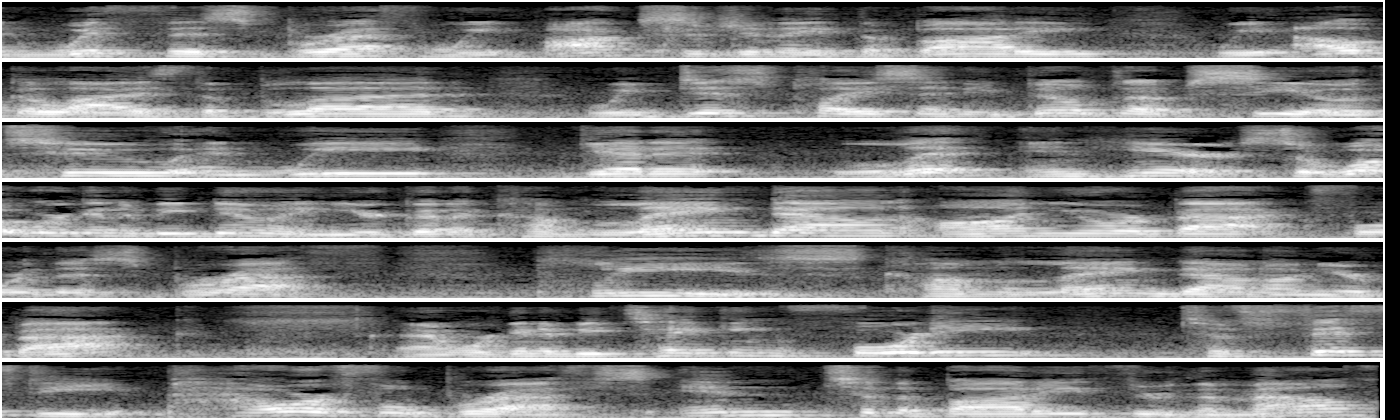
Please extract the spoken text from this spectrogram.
And with this breath, we oxygenate the body, we alkalize the blood, we displace any built up CO2, and we get it lit in here. So, what we're going to be doing, you're going to come laying down on your back for this breath. Please come laying down on your back, and we're going to be taking 40 to 50 powerful breaths into the body through the mouth.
